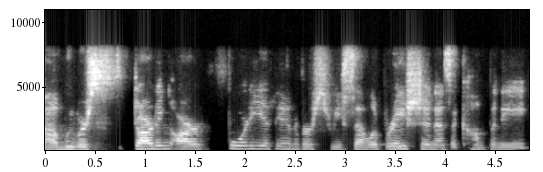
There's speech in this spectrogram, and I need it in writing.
Um, we were starting our 40th anniversary celebration as a company.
